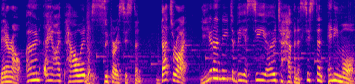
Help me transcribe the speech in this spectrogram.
they're our own AI powered super assistant. That's right, you don't need to be a CEO to have an assistant anymore.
